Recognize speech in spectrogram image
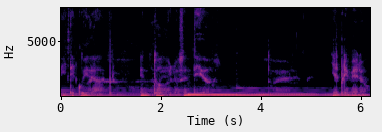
y te cuidas en todos los sentidos. Y el primero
